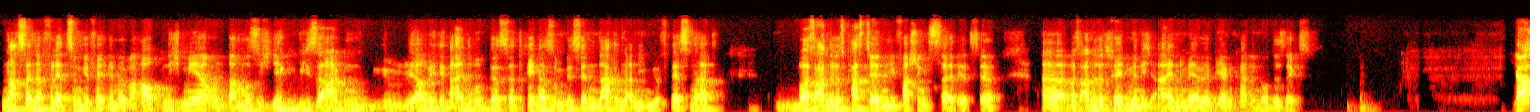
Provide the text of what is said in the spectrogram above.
Nach seiner Verletzung gefällt er mir überhaupt nicht mehr. Und da muss ich irgendwie sagen, habe ich den Eindruck, dass der Trainer so ein bisschen Narren an ihm gefressen hat. Was anderes passt ja in die Faschingszeit jetzt. Ja. Äh, was anderes fällt mir nicht ein, mehr wie Bianca die Note 6. Ja,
